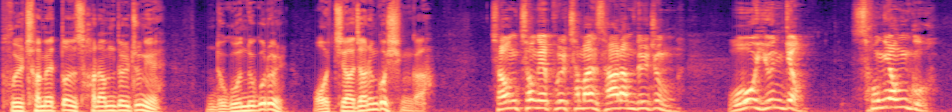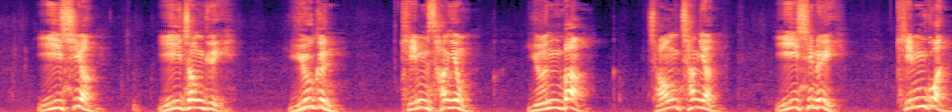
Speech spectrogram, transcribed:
불참했던 사람들 중에 누구누구를 어찌하자는 것인가? 정청에 불참한 사람들 중 오윤경, 송영구, 이시연, 이정귀, 유근, 김상용, 윤방, 정창현, 이신의, 김관,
